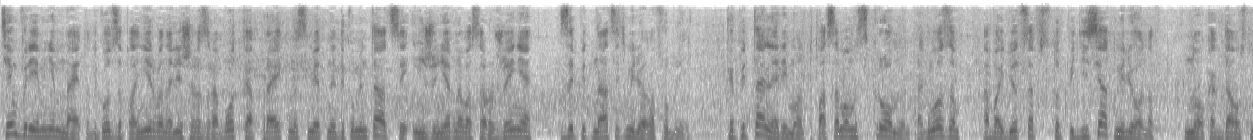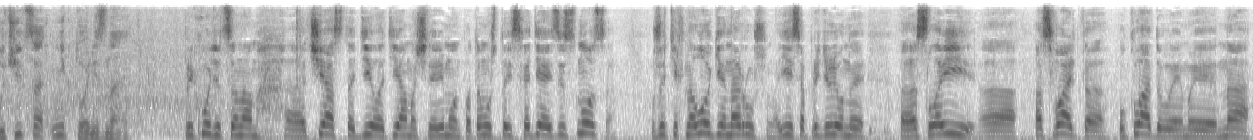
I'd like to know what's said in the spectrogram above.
Тем временем на этот год запланирована лишь разработка проектно-сметной документации инженерного сооружения за 15 миллионов рублей. Капитальный ремонт по самым скромным прогнозам обойдется в 150 миллионов, но когда он случится, никто не знает. Приходится нам э, часто делать ямочный ремонт, потому что исходя из износа, уже технология нарушена. Есть определенные э, слои э, асфальта, укладываемые на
